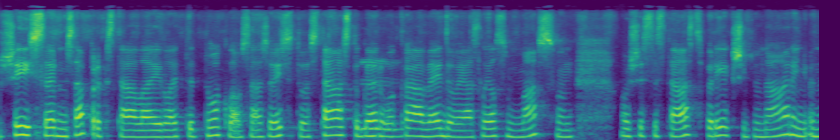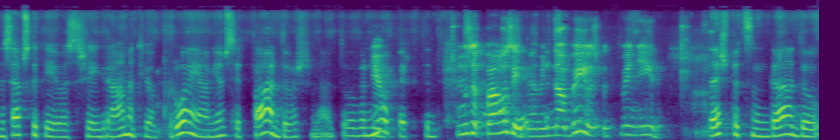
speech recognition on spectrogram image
šīs sarunas aprakstā, lai, lai tad noklausās visu to stāstu garo, mm. kā veidojās liels un mazs. Un, un šis stāsts par iekšķiņu un āriņu. Un es apskatījos šī grāmata joprojām jums ir pārdošanā. To var Jā. nopirkt. Tad... Mums ar pauzītēm viņa nav bijusi, bet viņa ir. 16 gadu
